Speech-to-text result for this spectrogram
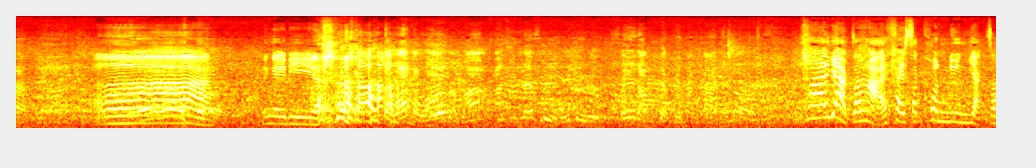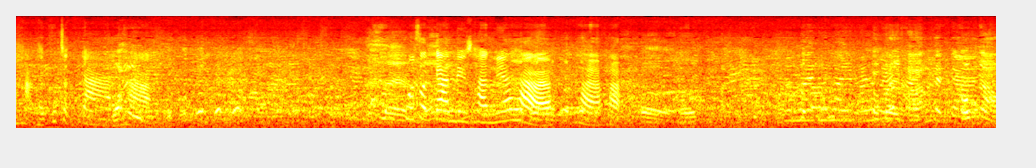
นักอ่ายังไงดีอะๆแต่ว่าแต่ว่าแต่ว่าอาชีพแม่สื่อนี่คือไม่ได้รับอย่างเป็นทางการแน่นอนถ้าอยากจะหาใครสักคนหนึ่งอยากจะหาให้ผู้จัดการค่ะแรงผู้จัดการดิฉันเนี่ยค่ะค่ะค่ะ เออเออทำไมทำไมทำไมคะเขาเหงา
